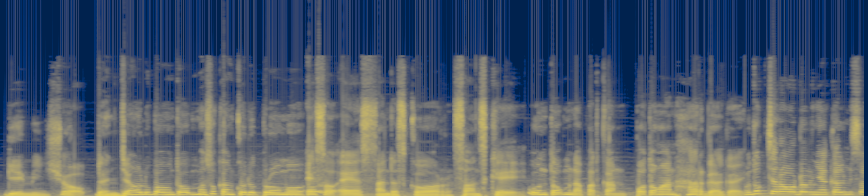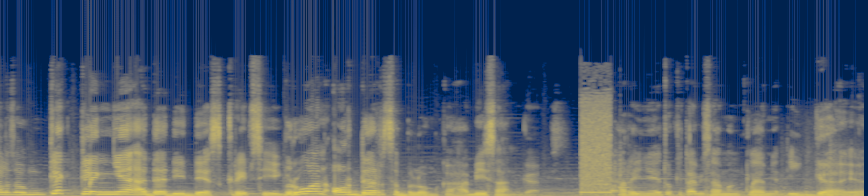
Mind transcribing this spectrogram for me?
Gaming Shop. Dan jangan lupa untuk masukkan kode promo SOS underscore Sunskey untuk mendapatkan potongan harga guys. Untuk cara ordernya kalian bisa langsung klik linknya ada di deskripsi. Beruan order sebelum kehabisan guys. Harinya itu kita bisa mengklaimnya tiga ya.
